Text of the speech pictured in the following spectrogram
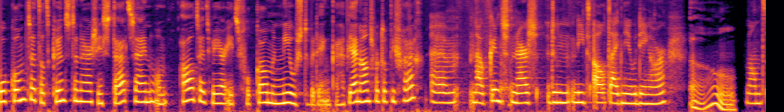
Hoe komt het dat kunstenaars in staat zijn om altijd weer iets volkomen nieuws te bedenken? Heb jij een antwoord op die vraag? Um, nou, kunstenaars doen niet altijd nieuwe dingen hoor. Oh. Want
